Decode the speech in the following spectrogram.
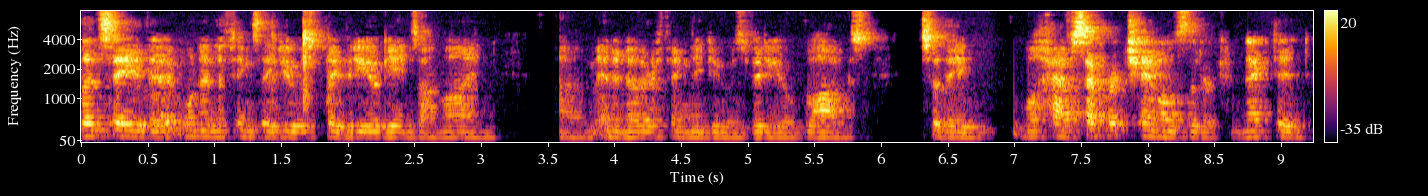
let's say that one of the things they do is play video games online, um, and another thing they do is video blogs. So they will have separate channels that are connected,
